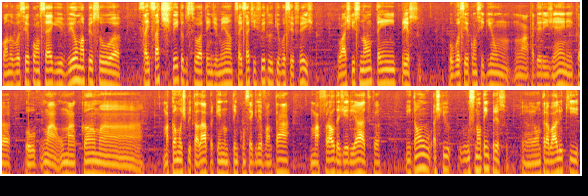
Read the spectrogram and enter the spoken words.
quando você consegue ver uma pessoa sair satisfeita do seu atendimento, sair satisfeita do que você fez, eu acho que isso não tem preço. Ou você conseguir um- uma cadeira higiênica, ou uma, uma cama uma cama hospitalar para quem não tem consegue levantar, uma fralda geriátrica. Então, acho que isso não tem preço. É um trabalho que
